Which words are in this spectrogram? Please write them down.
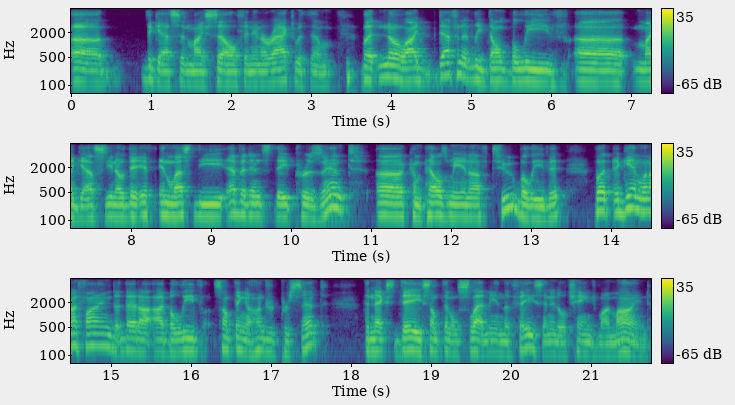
Uh, the guests and myself and interact with them. But no, I definitely don't believe uh, my guests. You know, they, if unless the evidence they present uh, compels me enough to believe it. But again, when I find that I, I believe something 100%, the next day something will slap me in the face and it'll change my mind.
